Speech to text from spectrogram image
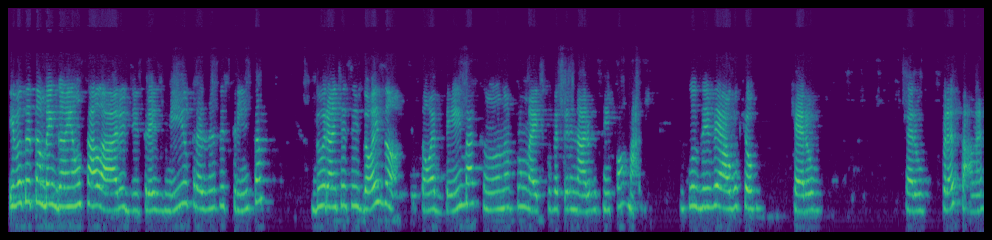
e você também ganha um salário de 3.330 durante esses dois anos. Então, é bem bacana para um médico veterinário recém-formado. Inclusive, é algo que eu quero, quero prestar, né?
